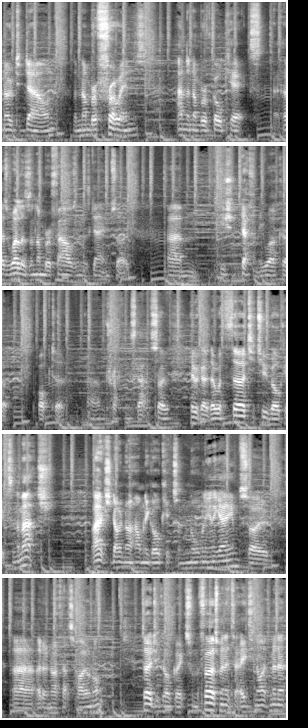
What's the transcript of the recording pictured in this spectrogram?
noted down the number of throw-ins and the number of goal kicks, as well as the number of fouls in this game. So, um, he should definitely work up Opta um, tracking stats. So here we go. There were 32 goal kicks in the match. I actually don't know how many goal kicks are normally in a game, so uh, I don't know if that's high or not. 32 goal kicks from the first minute to 89th minute.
